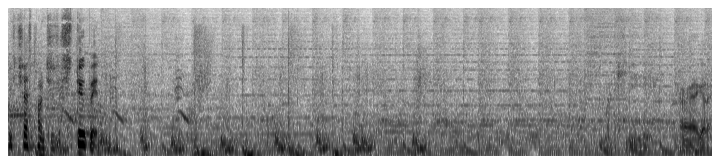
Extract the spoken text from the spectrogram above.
These chest punches are stupid. Alright, I gotta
